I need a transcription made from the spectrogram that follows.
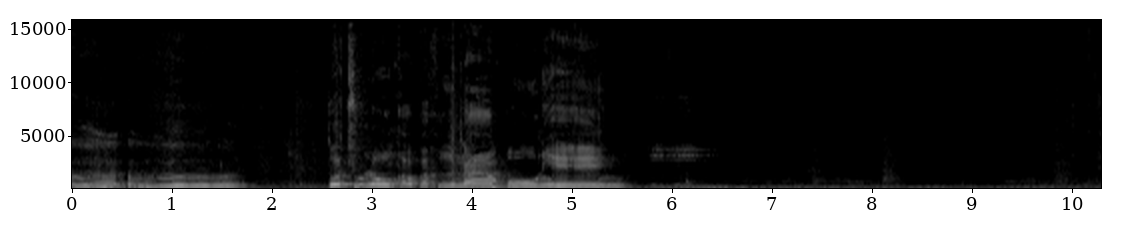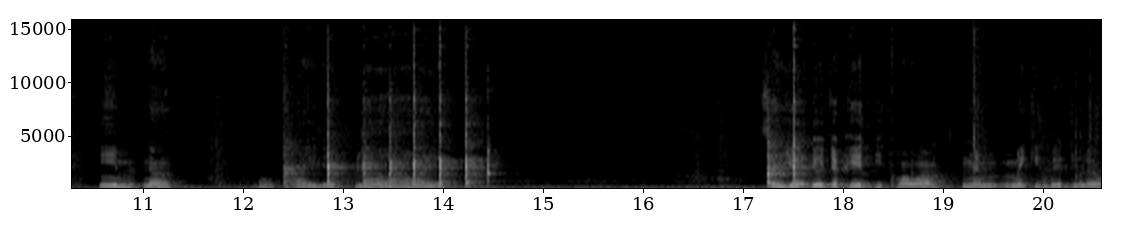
อืมอืม ตัวชูโรงเขาก็คือน้ำปูนี่เอง นี่นะ ลงไปเรียบร้อยใส่เยอะเดี๋ยวจะเผ็ดอีกเพราะว่าไม่ไม่กินเผ็ดอยู่แล้ว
